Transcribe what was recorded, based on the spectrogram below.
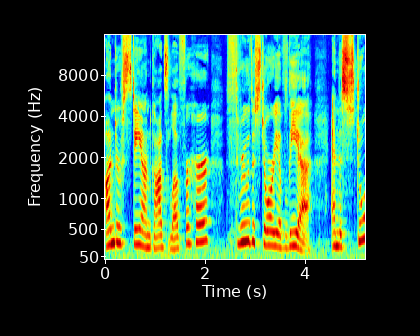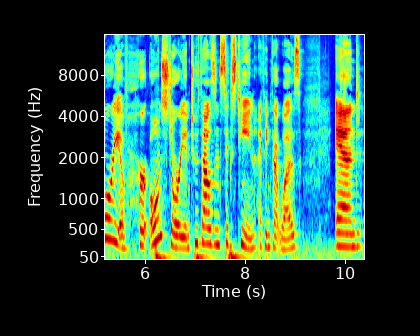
understand God's love for her through the story of Leah and the story of her own story in 2016, I think that was, and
